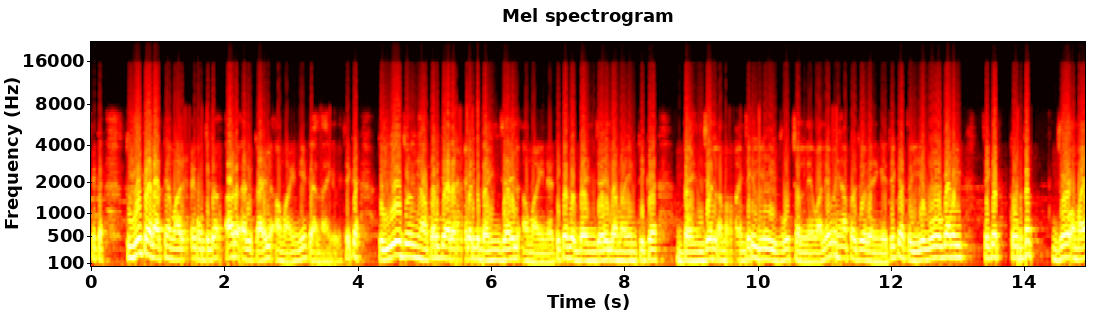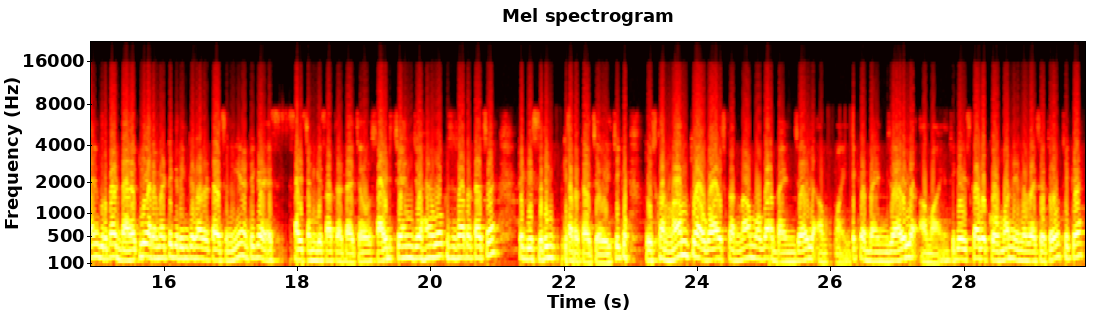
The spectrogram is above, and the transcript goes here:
ठीक है? तो ये कहलाते हैं हमारे कौन से जो अर अल्काइल अमाइन ये कहलाएँगे, ठीक है? तो ये जो यहाँ पर क्या रहेगा बेंजाइल अमाइन है, ठीक है? तो बेंजाइल अमाइन ठीक है? बेंजल अमाइन ठीक है? ये वो चलने वाले वो यहाँ पर जो रहेंगे, ठीक है? तो ये वो होगा भाई, ठीक है? तो मतलब जो अमाइन ग्रुप है डायरेक्टली एरोमेटिक रिंग के साथ अटैच नहीं है, ठीक है? साइड चेन के साथ अटैच है। और साइड चेन जो है, वो किसी साथ अटैच है? ठीक है इस रिंग के साथ अटैच है वही ठीक है? तो इसका नाम क्या होगा? इसका नाम होगा बेंजाइल अमाइन ठीक है? बेंजाइल अमाइन ठीक है? इसका जो कॉमन नेम है वैसे तो ठीक है?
